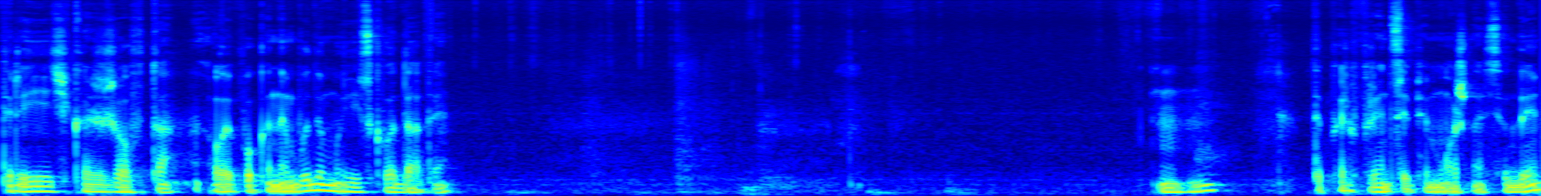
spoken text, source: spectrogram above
Трієчка жовта, але поки не будемо її складати. Угу. Тепер, в принципі, можна сюди.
